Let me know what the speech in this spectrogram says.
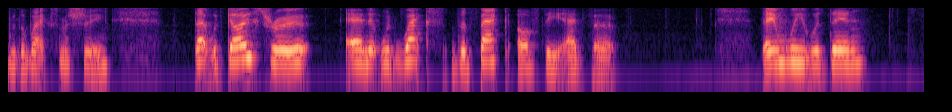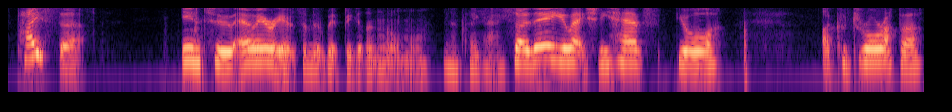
with a wax machine. That would go through and it would wax the back of the advert. Then we would then paste it into our area. It's a little bit bigger than normal. That's okay. So there you actually have your. I could draw up a.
